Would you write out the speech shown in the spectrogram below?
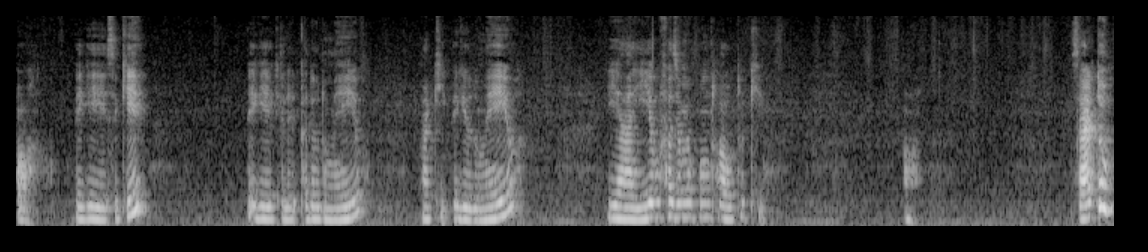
Ó, peguei esse aqui, peguei aquele, cadê o do meio? Aqui, peguei o do meio. E aí, eu vou fazer o meu ponto alto aqui. Certo?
